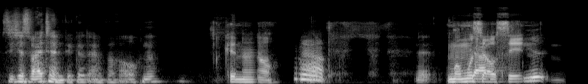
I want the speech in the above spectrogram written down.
sich das weiterentwickelt einfach auch, ne? Genau. Ja. Man muss ja, Ja, auch sehen,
